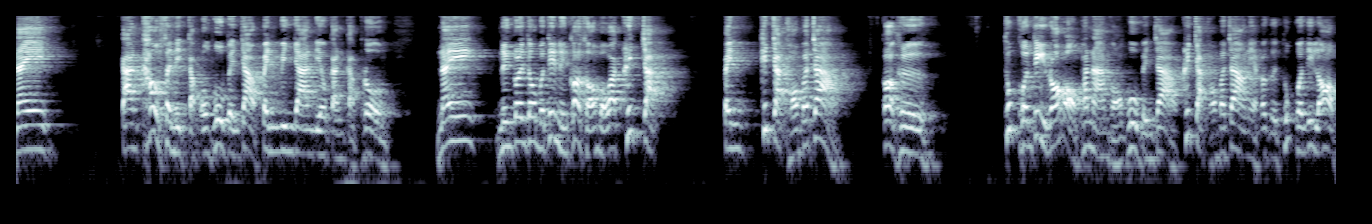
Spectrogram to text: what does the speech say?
ในการเข้าสนิทกับองค์ผู้เป็นเจ้าเป็นวิญญาณเดียวกันกับพระองค์ในหนึ่งกรณีโทบทที่หนึ่งข้อสองบอกว่าคริสจักรเป็นคริสจักรของพระเจ้า ก็คือทุกคนที่ร้องออกพระนามของผู้เป็นเจ้า คริสตจักรของพระเจ้าเนี่ยก็คือทุกคนที่ร้องออก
